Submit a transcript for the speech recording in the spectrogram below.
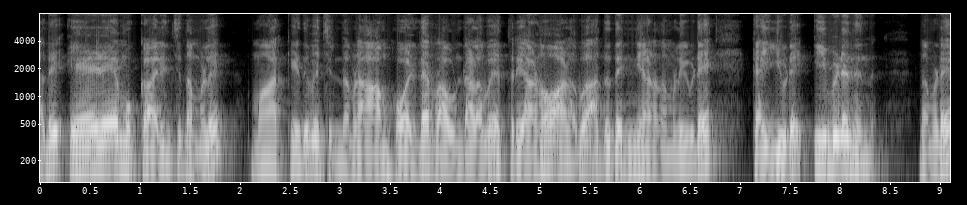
അത് ഏഴേ മുക്കാലിഞ്ച് നമ്മൾ മാർക്ക് ചെയ്ത് വെച്ചിട്ടുണ്ട്. നമ്മുടെ ആം ഹോളിന്റെ റൗണ്ട് അളവ് എത്രയാണോ അളവ് അത് തന്നെയാണ് നമ്മളിവിടെ കൈയുടെ ഇവിടെ നിന്ന് നമ്മുടെ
